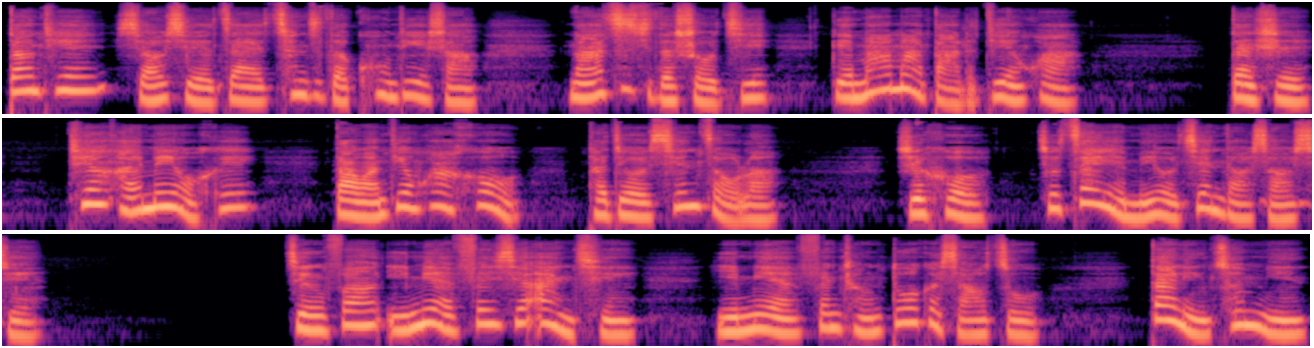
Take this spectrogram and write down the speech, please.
当天小雪在村子的空地上拿自己的手机给妈妈打了电话，但是天还没有黑，打完电话后，她就先走了。之后就再也没有见到小雪。警方一面分析案情，一面分成多个小组，带领村民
